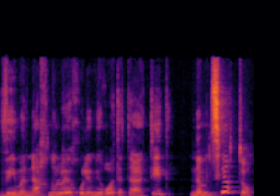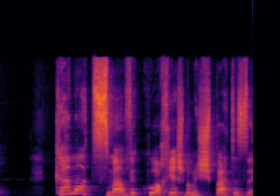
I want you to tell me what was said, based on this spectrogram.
ואם אנחנו לא יכולים לראות את העתיד, נמציא אותו. כמה עוצמה וכוח יש במשפט הזה.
